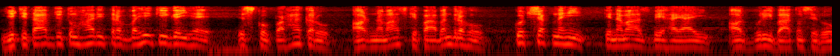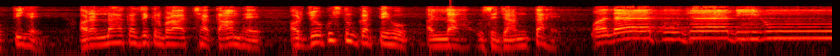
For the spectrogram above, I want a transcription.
یہ کتاب جو تمہاری طرف وہی کی گئی ہے اس کو پڑھا کرو اور نماز کے پابند رہو۔ کچھ شک نہیں کہ نماز بے حیائی اور بری باتوں سے روکتی ہے۔ اور اللہ کا ذکر بڑا اچھا کام ہے اور جو کچھ تم کرتے ہو اللہ اسے جانتا ہے۔ ولا تجادلوا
